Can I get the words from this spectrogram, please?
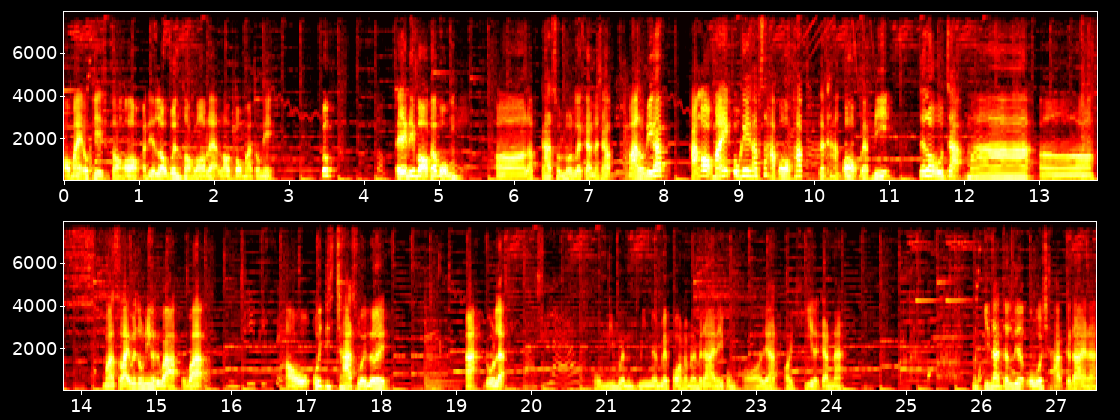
ออกไหมโอเค 12 ออก อันนี้เราเบิ้ล2รอบแล้ว เราตกมาตรงนี้ปุ๊บและอย่างที่บอกครับผมอ่ารับการส่วนลดแล้วกันนะครับ มาตรงนี้ครับขังออกไหมโอเคครับสาบออกครับ แล้วขังออกแบบนี้ แล้วเราจะมาเอ่อมาสไลด์ไว้ตรงนี้ก่อนดีกว่าผมว่าเขาโอ้ยดิชาร์จสวยเลย อะโดนแล้ว โอ้มีเงินมีเงินไม่พอทำอะไรไม่ได้นี่ผมขออนุญาตทอยขี้แล้วกันนะ เมื่อกี้น่าจะเลือกโอเวอร์ชาร์จก็ได้นะ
